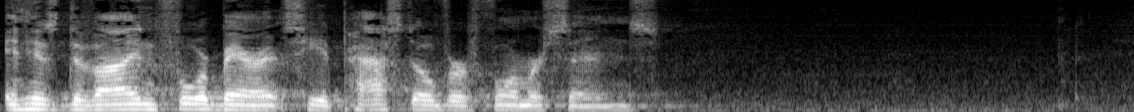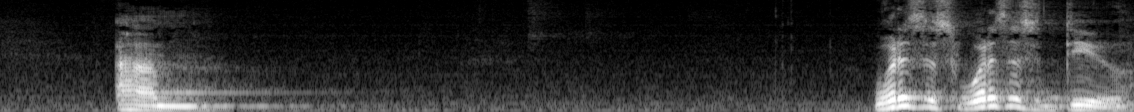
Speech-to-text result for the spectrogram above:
in his divine forbearance, he had passed over former sins. Um, what, does this, what does this do?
